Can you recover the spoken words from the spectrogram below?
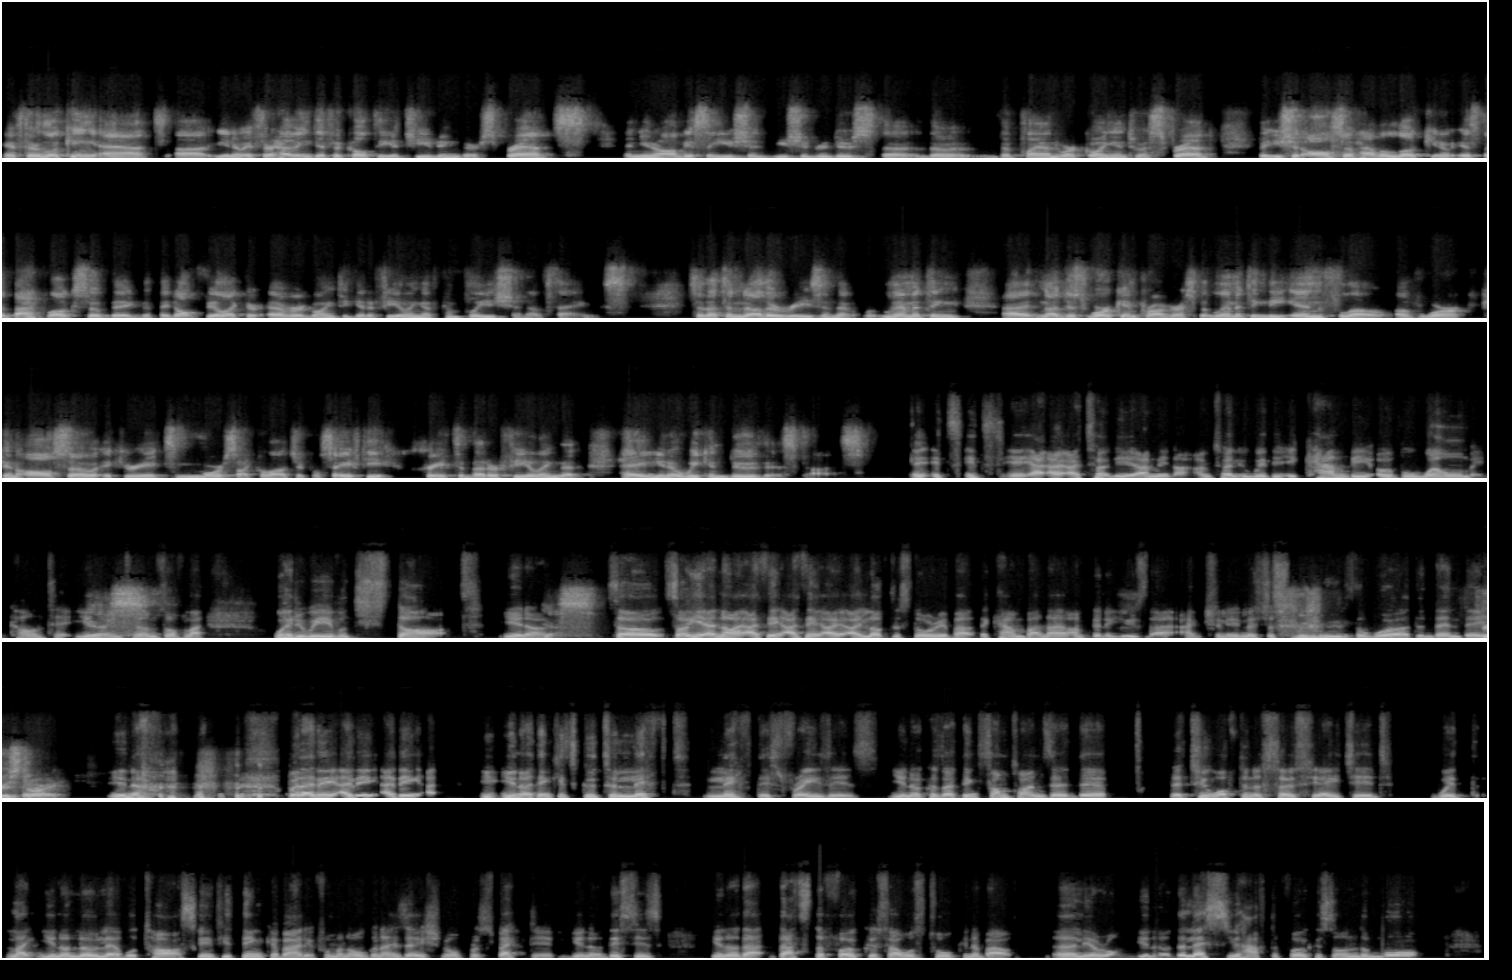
if they're looking at uh, you know if they're having difficulty achieving their sprints and you know obviously you should you should reduce the the the planned work going into a sprint but you should also have a look you know is the backlog so big that they don't feel like they're ever going to get a feeling of completion of things? So that's another reason that limiting uh, not just work in progress but limiting the inflow of work can also it creates more psychological safety creates a better feeling that hey you know we can do this guys it's it's it, I, I, totally i mean I, am totally with you. It can be overwhelming can't it? You yes. know in terms of like where do we even start you know? Yes. So so yeah no i think i think i, I love the story about the kanban. I, i'm going to use that actually. Let's just remove the word and then they true story. You know? But i think i think i think you, you know i think it's good to lift lift these phrases you know because i think sometimes they're, they're they're too often associated with like you know low level tasks if you think about it from an organizational perspective you know this is you know that that's the focus i was talking about earlier on. You know, the less you have to focus on, the more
